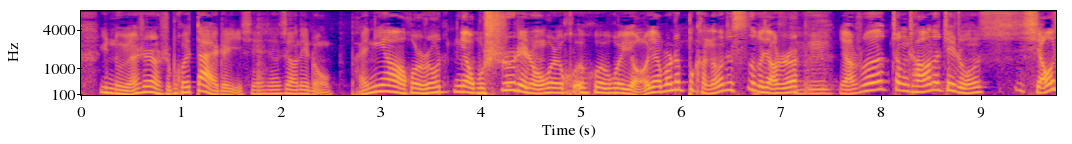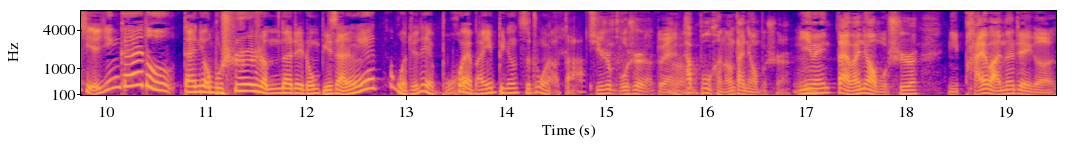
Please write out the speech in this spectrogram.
运动员身上是不是会带着一些像像那种排尿或者说尿不湿这种，或者会会不会有？要不然那不可能这四个小时。嗯，你要说正常的这种小姐应该都带尿不湿什么的这种比赛，因为我觉得也不会吧，因为毕竟自重要大。其实不是的，对嗯他不可能带尿不湿，因为带完尿不湿，你排完的这个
